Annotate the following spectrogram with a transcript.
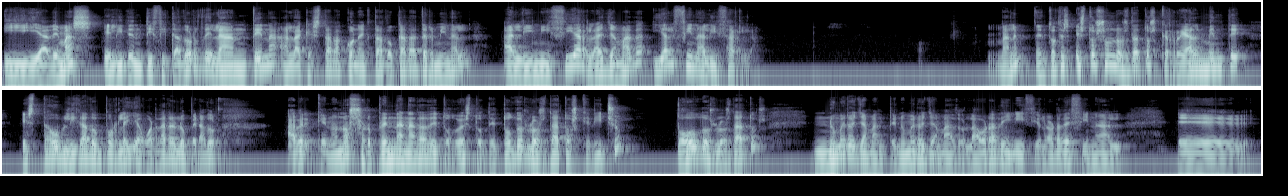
y además el identificador de la antena a la que estaba conectado cada terminal al iniciar la llamada y al finalizarla. ¿Vale? Entonces, estos son los datos que realmente está obligado por ley a guardar el operador. A ver, que no nos sorprenda nada de todo esto. De todos los datos que he dicho, todos los datos, número llamante, número llamado, la hora de inicio, la hora de final, eh,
